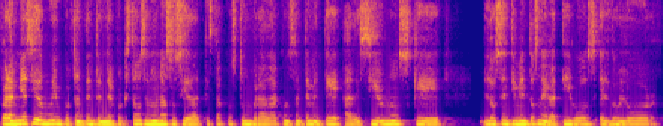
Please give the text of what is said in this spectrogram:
para mí ha sido muy importante entender porque estamos en una sociedad que está acostumbrada constantemente a decirnos que los sentimientos negativos, el dolor,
